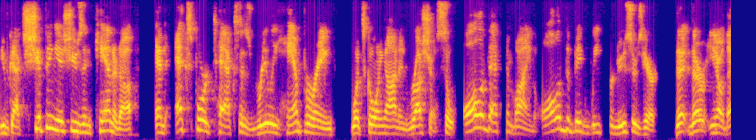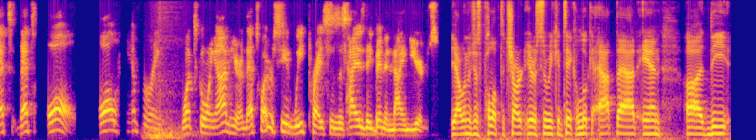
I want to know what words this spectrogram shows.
You've got shipping issues in Canada and export taxes really hampering what's going on in Russia. So all of that combined, all of the big wheat producers here, they're, they're you know that's that's all all hampering what's going on here, and that's why we're seeing wheat prices as high as they've been in nine years. Yeah, I want to just pull up the chart here so we can take a look at that. And uh, the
